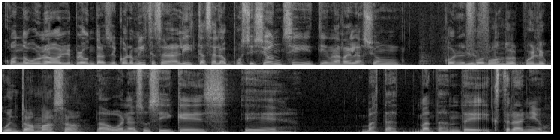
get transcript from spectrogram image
cuando uno le pregunta a los economistas, analistas, a la oposición, sí tiene una relación con el fondo. ¿Y el fondo después le cuenta a Massa? No, bueno, eso sí que es eh, bastante, extraño.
